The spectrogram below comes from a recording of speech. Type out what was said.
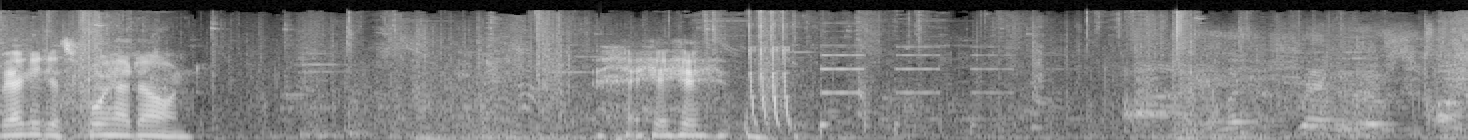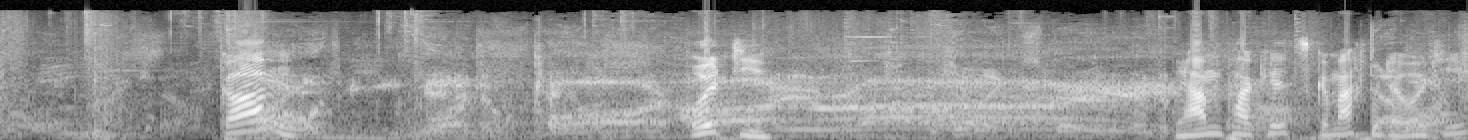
wer geht jetzt vorher down? Komm! Ulti. Wir haben ein paar Kills gemacht mit der Ulti.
